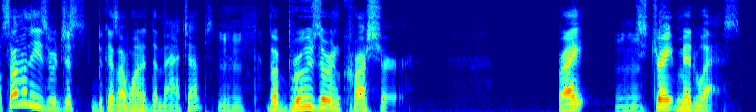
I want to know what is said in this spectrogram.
Some of these were just because I wanted the matchups, Mm-hmm. but Bruiser and Crusher, right? Mm-hmm. Straight Midwest,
